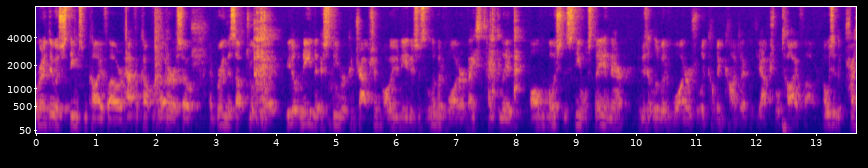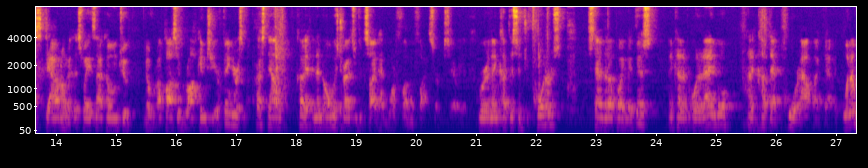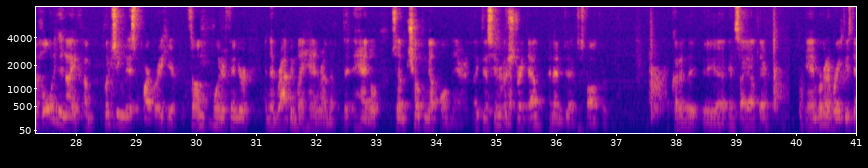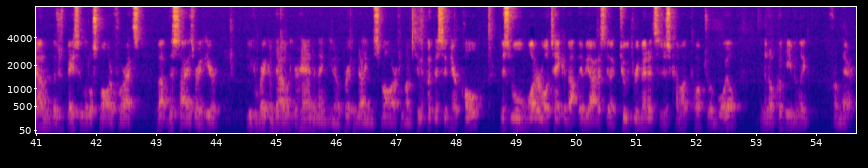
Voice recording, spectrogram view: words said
we're gonna do is steam some cauliflower, half a cup of water or so, and bring this up to a boil. You don't need like a steamer contraption. All you need is just a little bit of water, nice tight lid. All the most of the steam will stay in there, and just a little bit of water is really coming in contact with the actual cauliflower. I always have to press down on it. This way, it's not going to you know possibly rock into your fingers. Press down, cut it, and then always transfer to the side. Have more flat flat surface area. We're gonna then cut this into quarters, stand it up like, like this, and kind of on an angle, kind of cut that core out like that. When I'm holding the knife, I'm punching this part right here, thumb, pointer finger, and then wrapping my hand around the, the handle. So I'm choking up on there. Like this here, go straight down, and then uh, just follow through. Cutting the, the uh, inside out there. And we're gonna break these down into just basically little smaller florets, about this size right here. You can break them down with your hand and then, you know, break them down even smaller if you want to. Put this in here cold. This will, water will take about maybe honestly like two or three minutes to just come up, come up to a boil and then it'll cook evenly from there.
